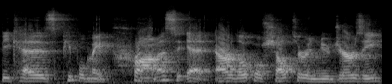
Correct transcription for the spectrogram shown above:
because people may promise at our local shelter in New Jersey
